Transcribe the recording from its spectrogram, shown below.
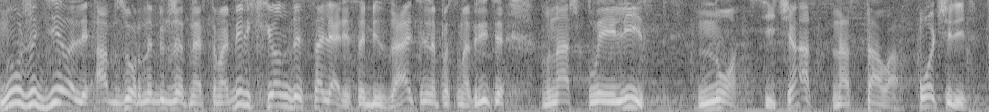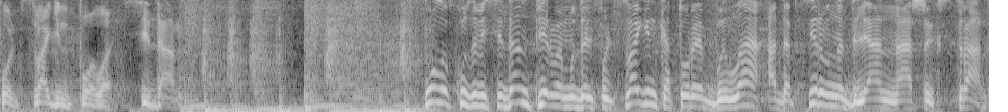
Мы уже делали обзор на бюджетный автомобиль Hyundai Solaris. Обязательно посмотрите в наш плейлист. Но сейчас настала очередь Volkswagen Polo Sedan. Polo в кузове седан – первая модель Volkswagen, которая была адаптирована для наших стран.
